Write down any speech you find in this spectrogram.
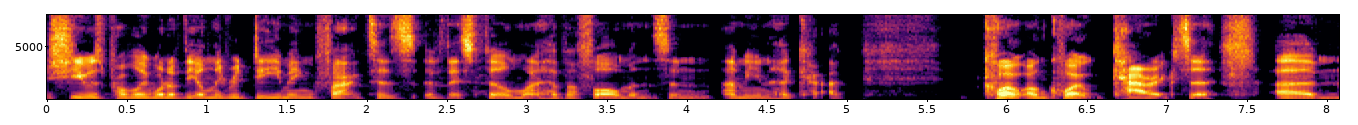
she was probably one of the only redeeming factors of this film, like her performance and I mean her ca- quote unquote character. Um,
